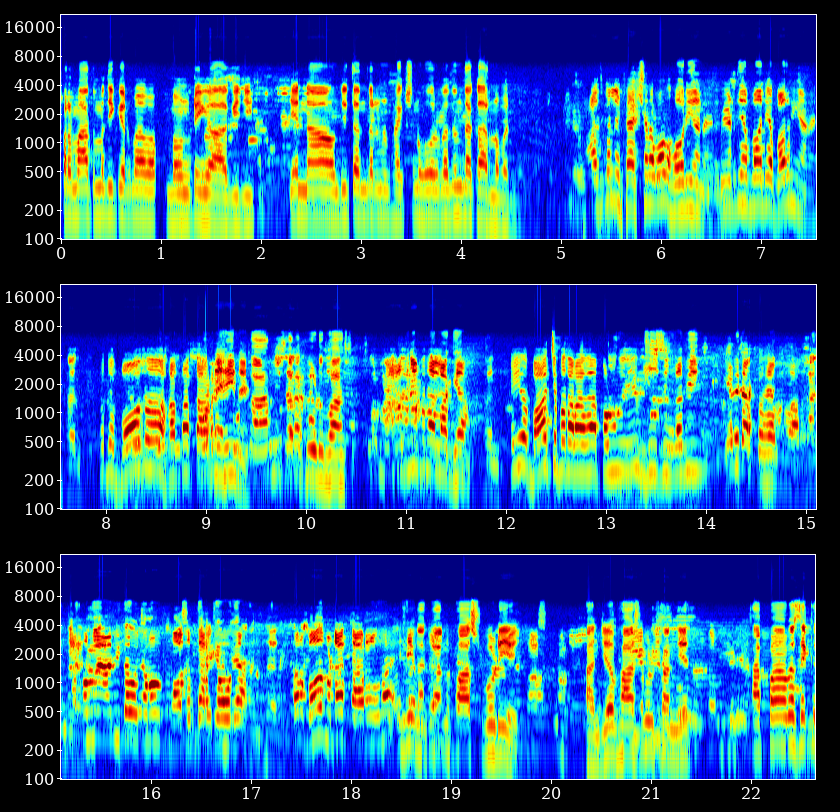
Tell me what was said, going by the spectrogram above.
ਪਰਮਾਤਮਾ ਦੀ ਕਿਰਪਾ ਮਾਊਂਟਿੰਗ ਆ ਗਈ ਜੀ। ਜੇ ਨਾ ਆਉਂਦੀ ਤਾਂ ਅੰਦਰ ਇਨਫੈਕਸ਼ਨ ਹੋਰ ਵਧਣ ਦਾ ਕਾਰਨ ਬਣ ਜਾਂਦਾ। ਅੱਜ ਇਨਫੈਕਸ਼ਨ ਬਹੁਤ ਹੋ ਰਹੀਆਂ ਨੇ ਪੇਟ ਦੀਆਂ ਬਿਮਾਰੀਆਂ ਵੱਧ ਰਹੀਆਂ ਨੇ। ਉਹਦੇ ਬਹੁਤ ਹੱਦਾਂ ਕਾਰਨ ਇਹੀ ਨੇ। ਕਾਰਨ ਹੀ ਸਾਰਾ ਫੂਡ ਫਾਸਟ ਨਾਲ ਪਤਾ ਲੱਗ ਗਿਆ। ਵਾਰ ਬਾਅਦ ਚ ਪਤਾ ਲੱਗਦਾ ਆਪਾਂ ਨੂੰ ਇਹ ਮਹਿਸੂਸ ਹੁੰਦਾ ਵੀ ਇਹਦੇ ਕਰਕੇ ਹੋਇਆ ਬਿਮਾਰ। ਆਪਾਂ ਨੂੰ ਆ ਵੀ ਤਾਂ ਚਲੋ ਮੌਸਮ ਕਰਕੇ ਹੋ ਗਿਆ। ਪਰ ਬਹੁਤ ਵੱਡਾ ਕਾਰਨ ਉਹਦਾ ਇਹ ਹੁੰਦਾ। ਕਾਰਨ ਫਾਸਟ ਫੂਡ ਹੀ ਹੈ ਜੀ। ਹਾਂਜੀ ਫਾਸਟ ਫੂਡ ਖਾਂਦੇ ਆ। ਆਪਾਂ ਬਸ ਇੱਕ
